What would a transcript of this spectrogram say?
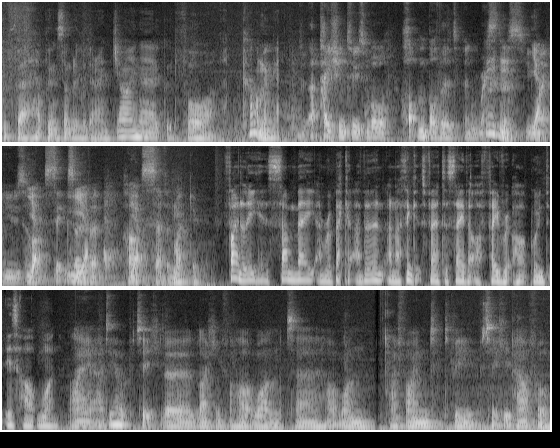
good for helping somebody with their angina, good for calming. A patient who's more hot and bothered and restless, you Mhm. Yeah. might use Yeah. Heart 6 Yeah. over Heart Yeah. 7. Might do. Finally, here's Sam May and Rebecca Avern, and I think it's fair to say that our favourite heart point is Heart 1. I, I do have a particular liking for Heart 1. But, uh, Heart 1 I find to be particularly powerful.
